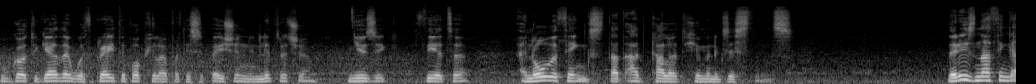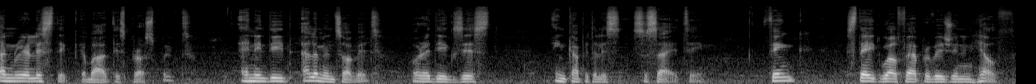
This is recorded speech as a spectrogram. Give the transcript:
would go together with greater popular participation in literature, music, theatre, and all the things that add color to human existence. There is nothing unrealistic about this prospect, and indeed elements of it already exist in capitalist society. Think state welfare provision in health.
